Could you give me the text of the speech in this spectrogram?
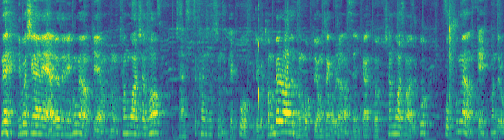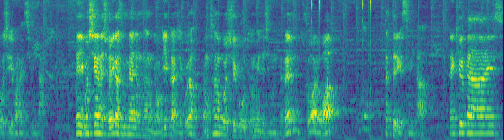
네, 이번 시간에 알려드린 후면 어깨 영상 참고하셔서 잘 습득하셨으면 좋겠고 그리고 덤벨로 하는 방법도 영상에 올려놨으니까 그것도 참고하셔가지고 꼭 후면 어깨 만들어 보시기 바라겠습니다. 네, 이번 시간에 저희가 준비한 영상은 여기까지고요. 영상을 보시고 도움이 되신 분들은 좋아요와 부탁드리겠습니다. Thank you guys.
